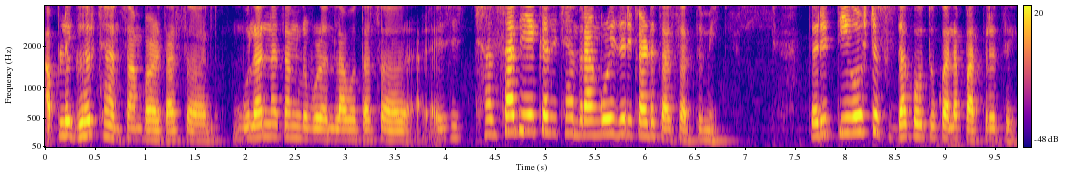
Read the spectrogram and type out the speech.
आपले घर छान सांभाळत असाल मुलांना चांगलं वळण लावत असाल अशी छान साधी एखादी छान रांगोळी जरी काढत असाल तुम्ही तरी ती गोष्टसुद्धा कौतुकाला पात्रच आहे.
